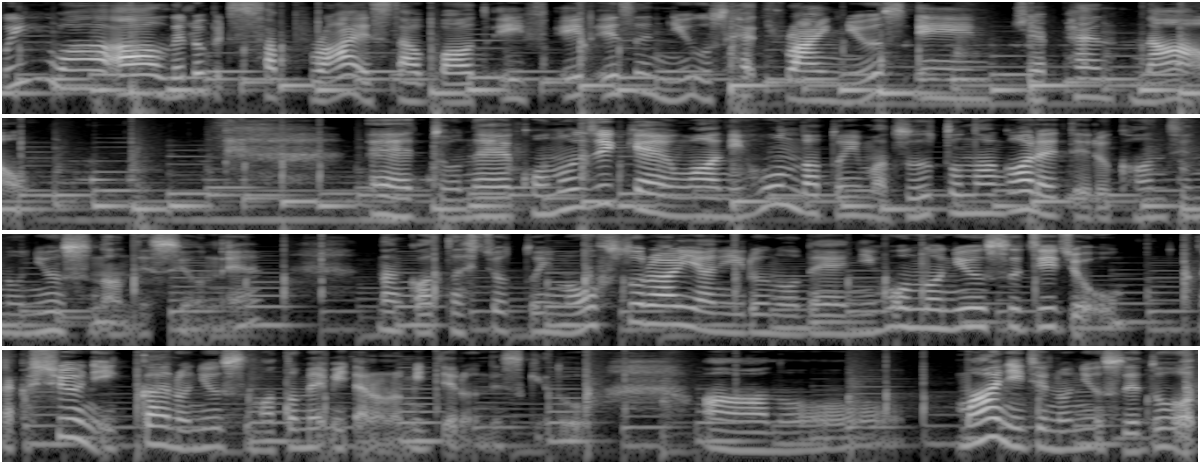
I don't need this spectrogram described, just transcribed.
we were a little bit surprised about if it is a news, headline news in Japan now. えっとね、この事件は日本だと今ずっと流れてる感じのニュースなんですよね。 なんか私ちょっと今オーストラリアにいるので日本のニュース事情なんか週に1回のニュースまとめみたいなの見てるんですけどあの毎日のニュースでどう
